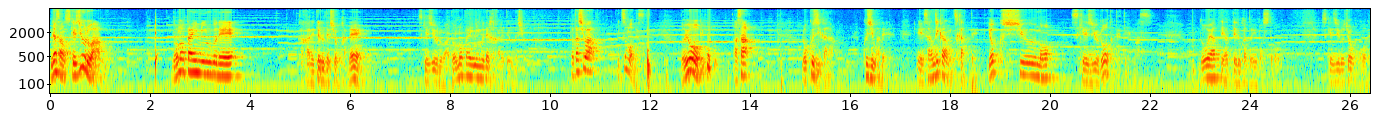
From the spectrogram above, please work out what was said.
皆さんスケジュールはどのタイミングで書かれてるでしょうかね？スケジュールはどのタイミングで書かれてるでしょうか？私はいつもですね土曜日の朝6時から9時まで3時間使って翌週のスケジュールを立てています。どうやってやっているかと言いますとスケジュール帳簿で、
